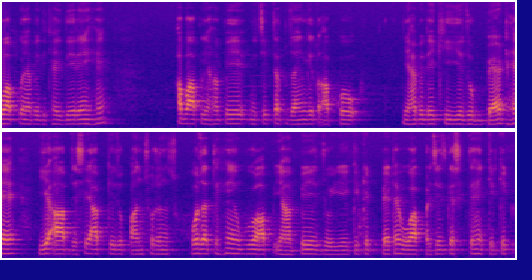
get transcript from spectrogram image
वो आपको यहाँ पे दिखाई दे रहे हैं। अब आप यहाँ पे नीचे की तरफ़ जाएँगे तो आपको यहाँ पे देखिए ये जो बैट है, ये आप जैसे आपके जो 500 रन हो जाते हैं, वो आप यहाँ पे जो ये क्रिकेट बैट है वो आप परचेज़ कर सकते हैं। क्रिकेट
